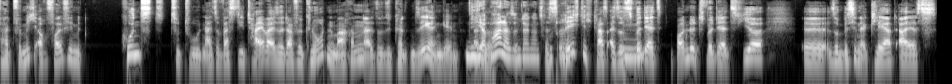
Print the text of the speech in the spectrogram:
hat für mich auch voll viel mit Kunst zu tun. Also was die teilweise dafür Knoten machen, also sie könnten segeln gehen. Die also, Japaner sind da ganz Das gut ist drin. richtig krass. Also es Mhm. wird jetzt, Bondage wird jetzt hier äh, so ein bisschen erklärt als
